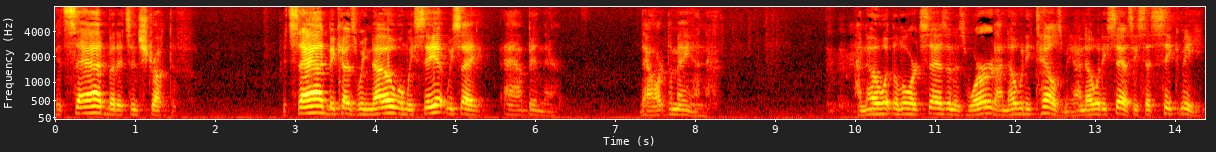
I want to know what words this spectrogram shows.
It's sad, but it's instructive. It's sad because we know when we see it, we say, ah, I've been there. Thou art the man. I know what the Lord says in His Word. I know what He tells me. I know what He says. He says, Seek me,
